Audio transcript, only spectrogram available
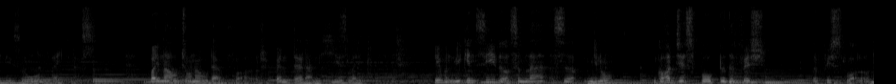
in his own likeness. By now, Jonah would have uh, repented, and he's like, even we can see the similar, you know, God just spoke to the fish, the fish swallowed.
